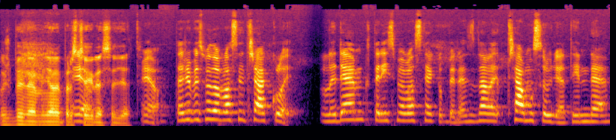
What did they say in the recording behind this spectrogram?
už by neměli prostě Jo. kde sedět. Jo, takže bychom to vlastně třeba kvůli lidem, který jsme vlastně jako by neznali, třeba museli udělat jinde,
